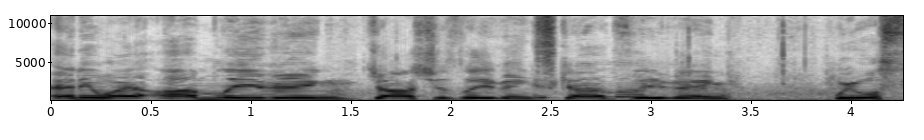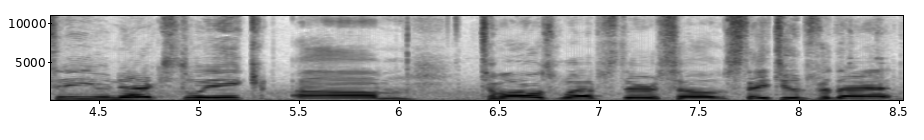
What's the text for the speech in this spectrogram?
anyway, I'm leaving. Josh is leaving. It's Scott's unlocked, leaving. We will see you next week. Um, tomorrow's Webster, so stay tuned for that.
